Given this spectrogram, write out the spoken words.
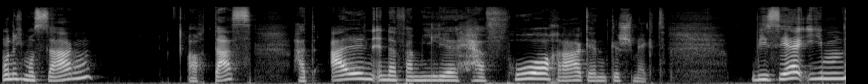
Und ich muss sagen, auch das hat allen in der Familie hervorragend geschmeckt. Wie sehr ihm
